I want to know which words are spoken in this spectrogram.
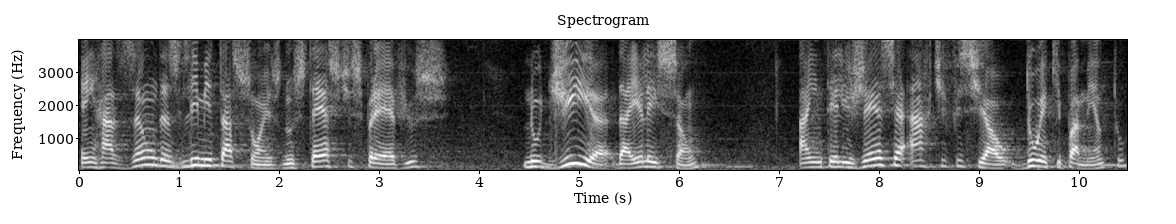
Em razão das limitações nos testes prévios, no dia da eleição, a inteligência artificial do equipamento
